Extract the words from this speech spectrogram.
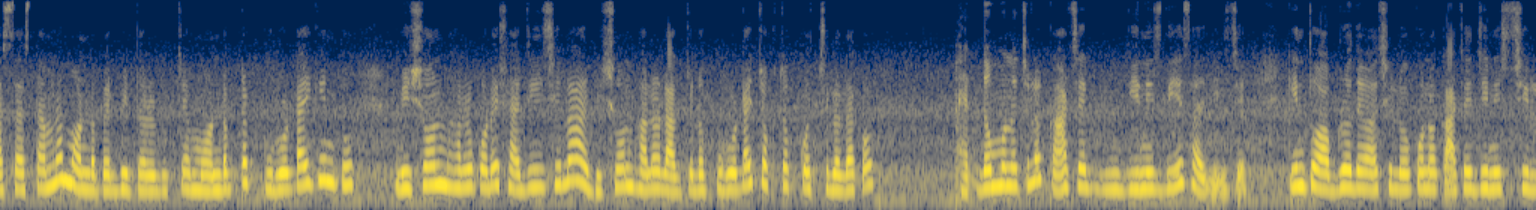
আস্তে আস্তে আমরা মণ্ডপের ভিতরে ঢুকছি। মণ্ডপটা পুরোটাই কিন্তু ভীষণ ভালো করে সাজিয়েছিল আর ভীষণ ভালো লাগছিল। পুরোটাই চকচক করছিল, দেখো। একদম মনে হচ্ছিল কাঁচের জিনিস দিয়ে সাজিয়েছে। কিন্তু অভ্র দেওয়া ছিল, কোনো কাঁচের জিনিস ছিল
